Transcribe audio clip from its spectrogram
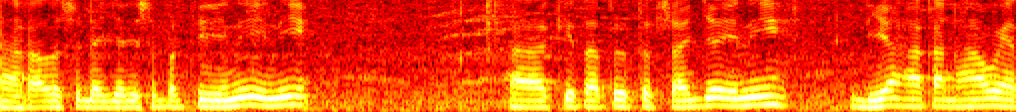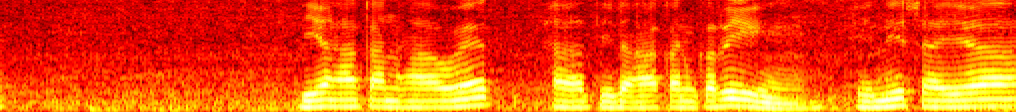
Nah, kalau sudah jadi seperti ini, ini uh, kita tutup saja ini dia akan awet. Dia akan awet, uh, tidak akan kering. Ini saya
